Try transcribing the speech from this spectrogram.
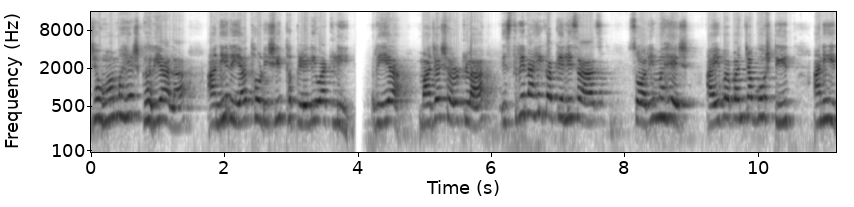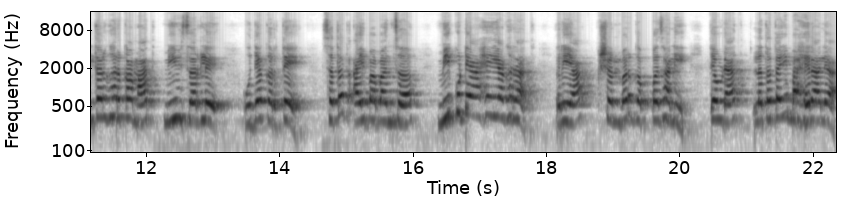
जेव्हा महेश घरी आला आणि रिया थोडीशी थकलेली वाटली. रिया माझ्या शर्टला इस्त्री नाही का केलीस आज? सॉरी महेश आईबाबांच्या गोष्टीत आणि इतर घरकामात मी विसरले. उद्या करते. सतत आईबाबांचं मी कुठे आहे या घरात? रिया क्षणभर गप्प झाली. तेवढ्यात लताताई बाहेर आल्या.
